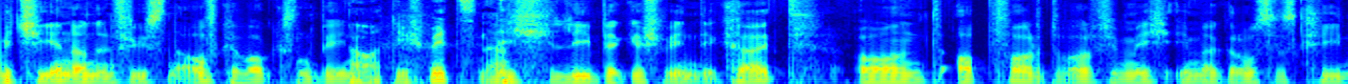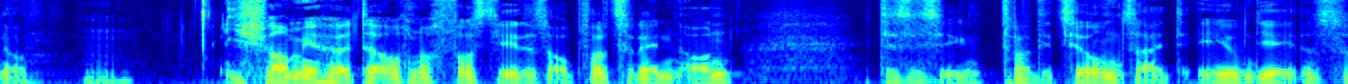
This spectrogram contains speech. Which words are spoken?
mit Skiern an den Füßen aufgewachsen bin. Ja, die Spitze, ne? Ich liebe Geschwindigkeit und Abfahrt war für mich immer großes Kino. Hm. Ich schaue mir heute auch noch fast jedes Abfahrtsrennen an. Das ist Tradition seit eh und je. Das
